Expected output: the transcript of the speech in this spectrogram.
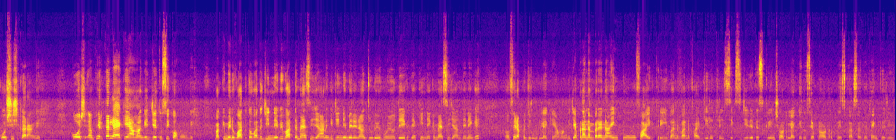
ਕੋਸ਼ਿਸ਼ ਕਰਾਂਗੇ। ਕੋਸ਼ ਫਿਰ ਤਾਂ ਲੈ ਕੇ ਆਵਾਂਗੇ ਜੇ ਤੁਸੀਂ ਕਹੋਗੇ। ਬਾਕੀ ਮੈਨੂੰ ਵੱਧ ਤੋਂ ਵੱਧ ਜਿੰਨੇ ਵੀ ਵੱਧ ਮੈਸੇਜ ਆਣਗੇ, ਜਿੰਨੇ ਮੇਰੇ ਨਾਲ ਜੁੜੇ ਹੋਏ ਹੋ, ਦੇਖਦੇ ਆ ਕਿੰਨੇ ਕੁ ਮੈਸੇਜ ਆਉਂਦੇ ਨੇਗੇ ਫਿਰ ਆਪਾਂ ਜ਼ਰੂਰ ਲੈ ਕੇ ਆਵਾਂਗੇ। ਜੀ, ਆਪਣਾ ਨੰਬਰ ਹੈ 9253115036 ਜਿਹਦੇ ਤੇ ਸਕਰੀਨਸ਼ਾਟ ਲੈ ਕੇ ਤੁਸੀਂ ਆਪਣਾ ਆਰਡਰ ਪਲੇਸ ਕਰ ਸਕਦੇ ਹੋ। ਥੈਂਕ ਯੂ ਜੀ।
